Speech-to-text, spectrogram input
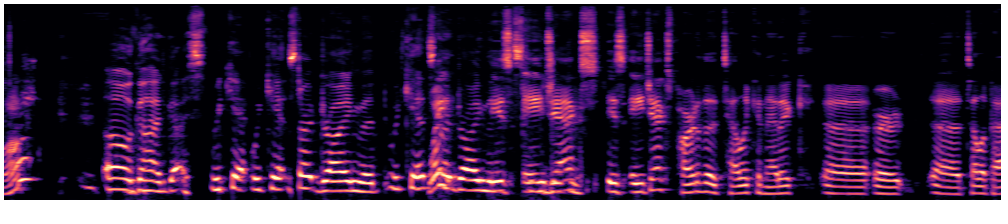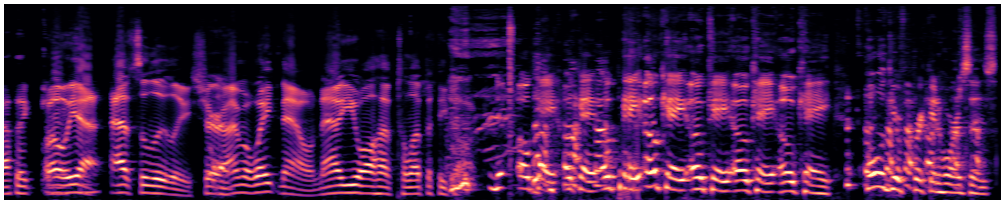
Huh? Oh God, guys, we can't we can't start drawing the we can't start Wait, drawing the Is Scooby-Doo Ajax is Ajax part of the telekinetic uh, or uh, telepathic. Oh yeah, absolutely. Sure. Yeah. I'm awake now. Now you all have telepathy talk. okay, okay, okay, okay, okay, okay, okay. Hold your frickin' horses.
